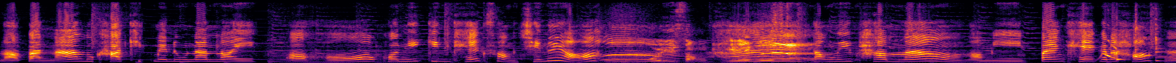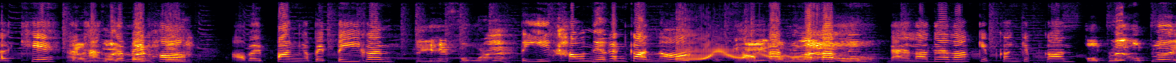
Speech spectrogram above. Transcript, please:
แล้วกันนะ ลูกค้าคิดเมนูนั้นหน่อยโอ้โห คนนี้กินเค้กสองชิ้นเลยเหรอ โอ้ยสองเค้กเลยฮ้อะต้องรีบทำแล้ว เรามีแป้งเค้กกันนะคะ โอเคแต่ทางปั่นก่อนจะไม่พอปั่นก่อน เอาไปปั่นกับไปตีกันตีให้ฟูนะ ตีเข้าเนื้อกันก่อนเนาะรอแป๊บนึงรอแป๊บนึงได้แล้วได้แล้วเก็บก่อนเก็บก่อน อบเลยอบเลย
